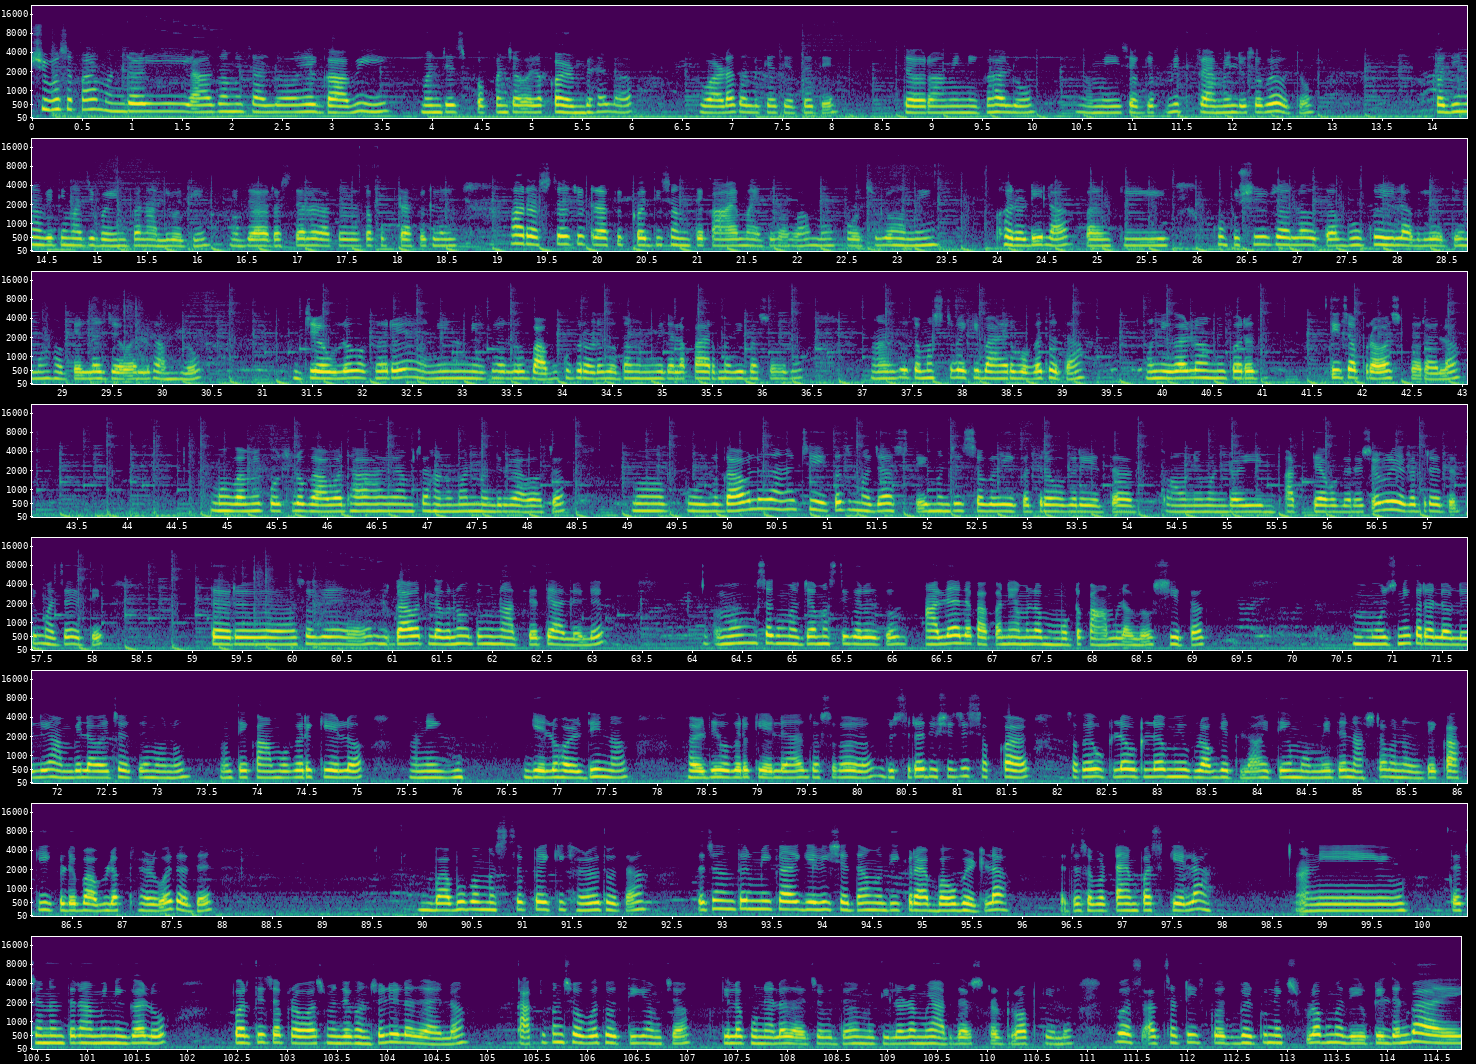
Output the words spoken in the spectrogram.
शुभ सकाळ मंडळी आज आम्ही चाललो आहे गावी म्हणजेच पप्पांच्या वेळेला कळंब्याला. वाडा तालुक्यात येतं ते. तर आम्ही निघालो. आम्ही सगळे विथ फॅमिली सगळे होतो. कधी नव्हे ती माझी बहीण पण आली होती. ज्या रस्त्याला जाता जाता खूप ट्रॅफिक लाईन हा रस्त्याची ट्रॅफिक कधी संपते काय माहिती बाबा. मग पोचलो आम्ही खर्डीला कारण की खूप उशीर झाला होता. भूकही लागली होती. मग हॉटेलला जेवायला थांबलो. जेवलो वगैरे आणि निघालो. बाबू खूप रडत होता म्हणून मी त्याला कारमध्ये बसवलं. आणि तो मस्तपैकी बाहेर बघत होता. मग निघालो आम्ही परत तिचा प्रवास करायला. मग आम्ही पोचलो गावात. हा आहे आमचा हनुमान मंदिर गावाचा. गावाला जाण्याची एकच मजा असते. म्हणजे सगळे एकत्र वगैरे येतात. पाहुणे मंडळी आत्या वगैरे सगळे एकत्र येतात. ती मजा येते. तर सगळे गावात लग्न होतं म्हणून आत्या ते आलेले. मग सगळं मजा मस्ती करत होतो. आल्या आल्या काकाने आम्हाला मोठं काम लावलं शेतात. मोजणी करायला लावलेली आंबे लावायचे होते म्हणून. मग ते काम वगैरे केलं आणि गेलो हळदीना. हळदी वगैरे केल्या. जसं दुसऱ्या दिवशीची सकाळ सकाळी उठल्या उठल्या मी ब्लॉग घेतला. इथे मम्मी ते नाश्ता बनवत होते. काकी इकडे बाबूला खेळवत होते. बाबू पण मस्तपैकी खेळत होता. त्याच्यानंतर मी काय गेली शेतामध्ये क्रॅब भाऊ भेटला. त्याच्यासोबत टाईमपास केला. आणि त्याच्यानंतर आम्ही निघालो. परतीचा प्रवास म्हणजे घनसोलीला जायला. काकी पण सोबत होती आमच्या. तिला पुण्याला जायचं होतं. मग तिला मी अर्ध्या ड्रॉप केलं. बस आजसाठी भेटू नेक्स्ट ब्लॉगमध्ये टिल देन बाय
